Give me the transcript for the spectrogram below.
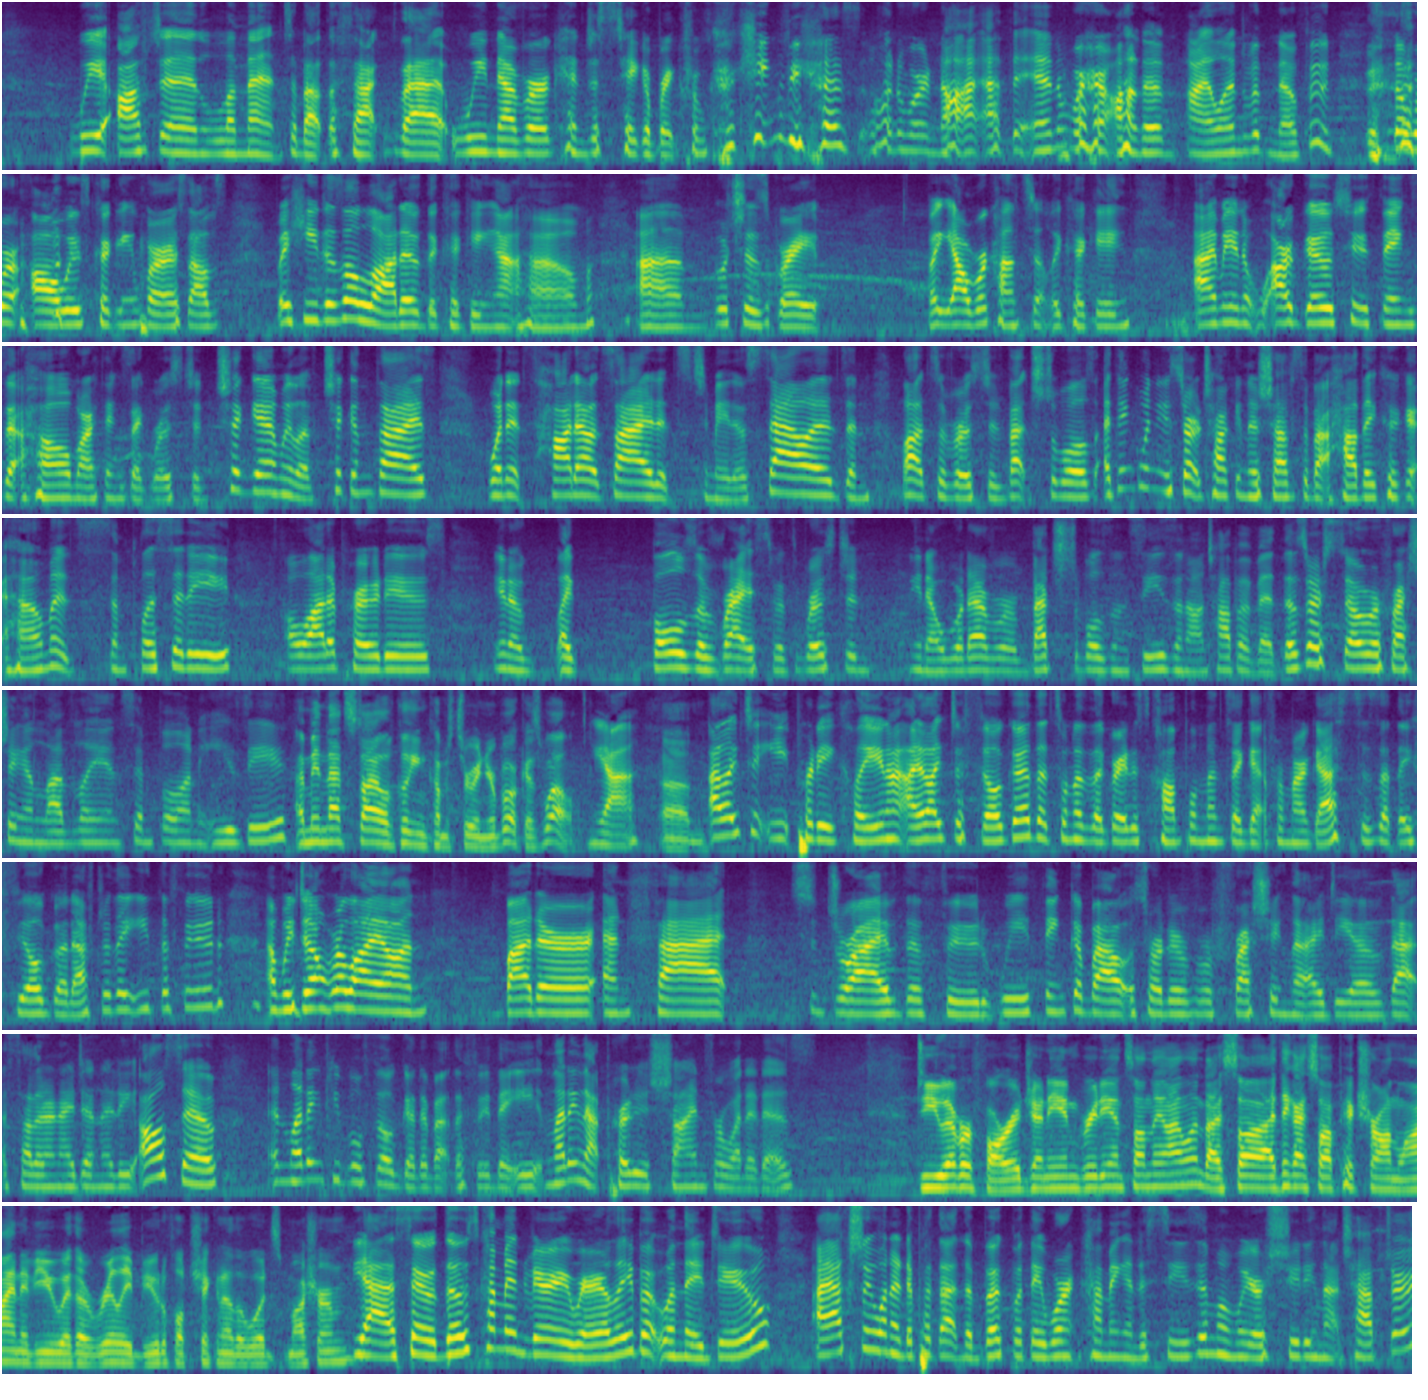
we often lament about the fact that we never can just take a break from cooking because when we're not at the inn, we're on an island with no food. So we're always cooking for ourselves. But he does a lot of the cooking at home, um, which is great. But yeah, we're constantly cooking. I mean, our go to things at home are things like roasted chicken. We love chicken thighs. When it's hot outside, it's tomato salads and lots of roasted vegetables. I think when you start talking to chefs about how they cook at home, it's simplicity, a lot of produce, you know, like bowls of rice with roasted, you know, whatever vegetables and season on top of it. Those are so refreshing and lovely and simple and easy. I mean that style of cooking comes through in your book as well. Yeah. Um, I like to eat pretty clean. I I like to feel good. That's one of the greatest compliments I get from our guests is that they feel good after they eat the food. And we don't rely on butter and fat to drive the food. We think about sort of refreshing the idea of that southern identity also and letting people feel good about the food they eat and letting that produce shine for what it is. Do you ever forage any ingredients on the island? I saw, I think I saw a picture online of you with a really beautiful chicken of the woods mushroom. Yeah, so those come in very rarely, but when they do, I actually wanted to put that in the book, but they weren't coming into season when we were shooting that chapter.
